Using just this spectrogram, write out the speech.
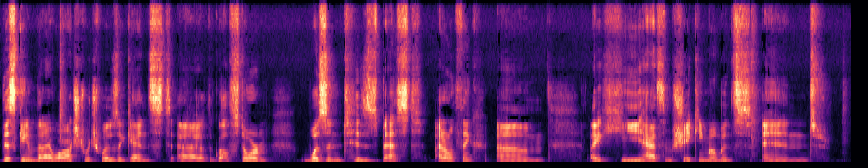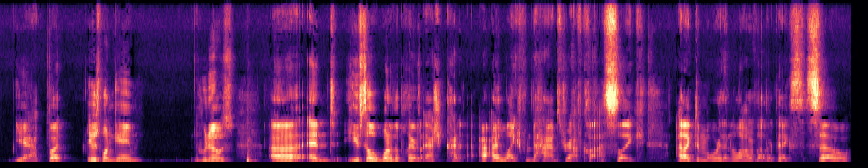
this game that I watched, which was against uh, the Guelph Storm, wasn't his best, I don't think. Um, like he had some shaky moments, and yeah, but it was one game. Who knows? Uh, and he's still one of the players I actually kind of I, I liked from the Habs draft class. Like I liked him more than a lot of the other picks. So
